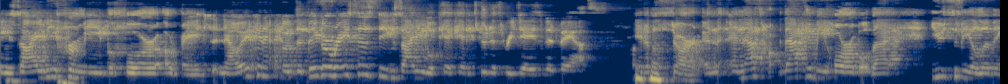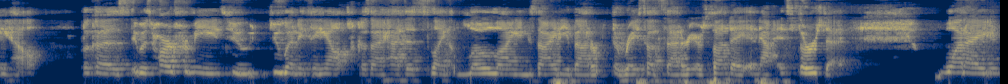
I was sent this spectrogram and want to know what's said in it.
anxiety for me before a race. Now it can, but the bigger races, the anxiety will kick in two to three days in advance. It'll start, and and that's that can be horrible. That used to be a living hell because it was hard for me to do anything else because I had this like low lying anxiety about the race on Saturday or Sunday, and now it's Thursday. What I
